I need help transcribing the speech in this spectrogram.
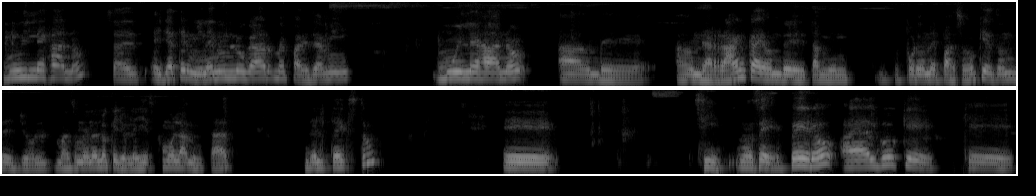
muy lejano, o sea, es- ella termina en un lugar, me parece a mí, muy lejano a donde, a donde arranca y donde también por donde pasó, que es donde yo más o menos lo que yo leí es como la mitad del texto. Eh, sí, no sé, pero hay algo que, que,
